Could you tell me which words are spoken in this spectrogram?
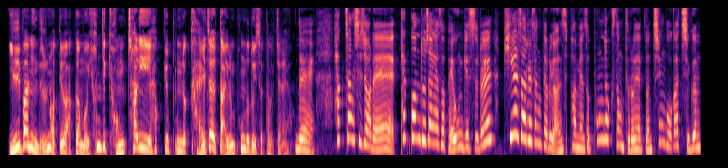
일반인들은 어때요? 아까 뭐 현직 경찰이 학교 폭력 가해자였다 이런 폭로도 있었다고 했잖아요. 네. 학창 시절에 태권도장에서 배운 기술을 피해자를 상대로 연습하면서 폭력성 드러냈던 친구가 지금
